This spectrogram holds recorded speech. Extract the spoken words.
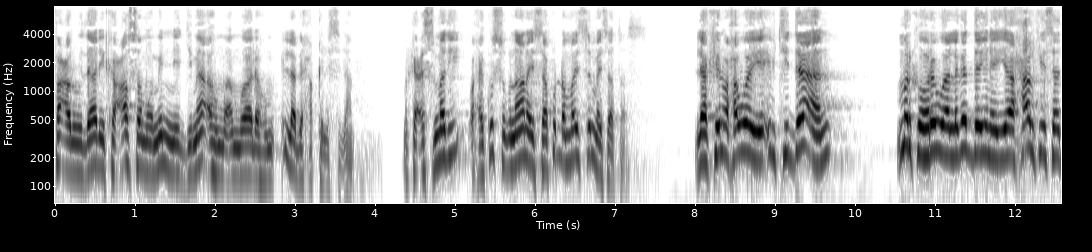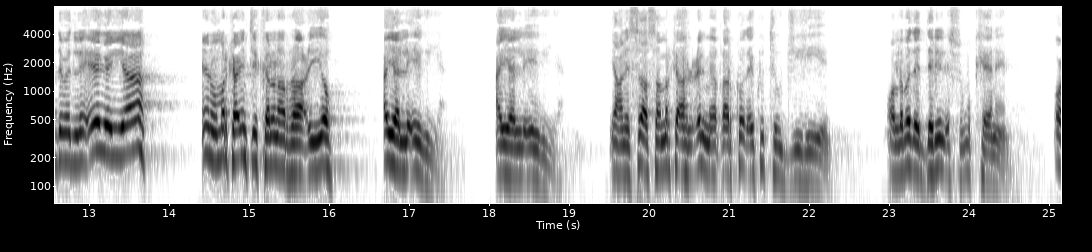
facaluu dalika casamuu minii dimaa'ahum wa amwaalahum ila bixaqi ilislaam marka cismadii waxay ku sugnaanaysaa ku dhammaystirmaysaa taas. Laakiin waxa weeye ibtidaa'an marka hore waa laga daynayaa xaalkiisaa dabeed la eegayaa inuu markaa intii kalena raaciyo ayaa la eegaya ayaa la eegaya. Yacni sidaasaa marka ahlucilmiga qaarkood ay ku tawjiihiyeen oo labada daliil isugu keeneen oo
